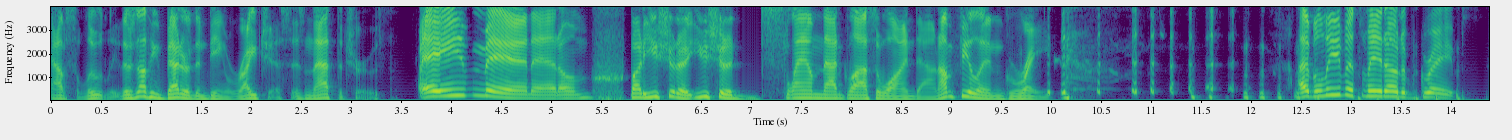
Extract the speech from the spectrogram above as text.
Absolutely. There's nothing better than being righteous, isn't that the truth? Amen, Adam. Buddy, you should have you should have slammed that glass of wine down. I'm feeling great. I believe it's made out of grapes.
